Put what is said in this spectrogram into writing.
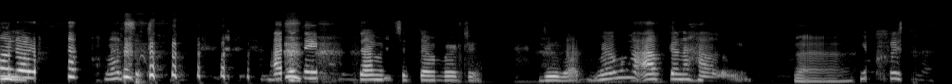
no no, no. that's it i don't think it's done in september to do that. Meron mga after na halloween. Ah, yung Christmas.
